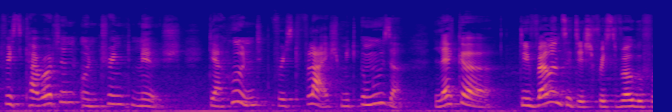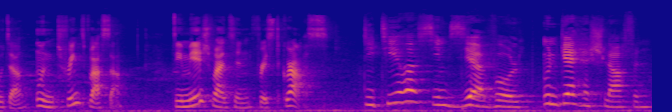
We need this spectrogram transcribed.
frisst Karotten und trinkt Milch. Der Hund frisst Fleisch mit Gemüse. Lecker! Die Wellensittich frisst Vogelfutter und trinkt Wasser. Die Meerschweinchen frisst Gras. Die Tiere sind sehr wohl und geschlafen.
